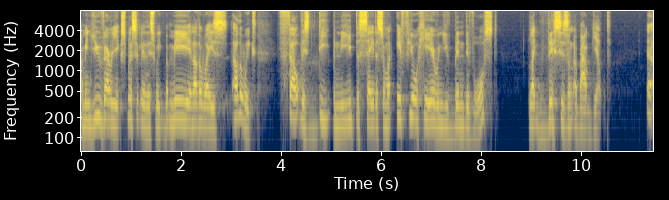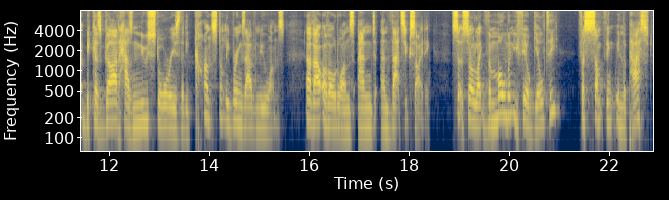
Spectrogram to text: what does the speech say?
i mean you very explicitly this week but me in other ways other weeks felt this deep need to say to someone if you're here and you've been divorced like this isn't about guilt Uh, because god has new stories that he constantly brings out of new ones of out of old ones and and that's exciting so so like the moment you feel guilty for something in the past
